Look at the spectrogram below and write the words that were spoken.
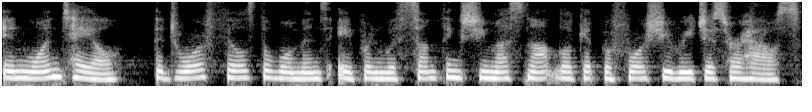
In one tale, the dwarf fills the woman's apron with something she must not look at before she reaches her house.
